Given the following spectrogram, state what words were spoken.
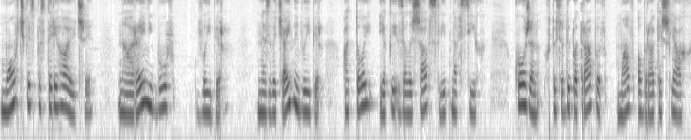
мовчки спостерігаючи. На арені був вибір, незвичайний вибір, а той, який залишав слід на всіх. Кожен, хто сюди потрапив, мав обрати шлях,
